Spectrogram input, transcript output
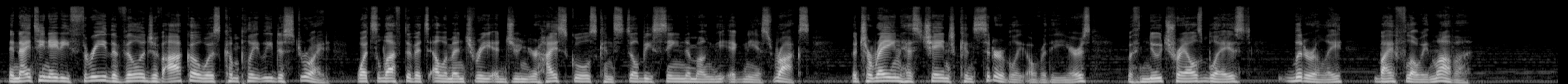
In 1983, the village of Ako was completely destroyed. What's left of its elementary and junior high schools can still be seen among the igneous rocks, the terrain has changed considerably over the years, with new trails blazed, literally, by flowing lava.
